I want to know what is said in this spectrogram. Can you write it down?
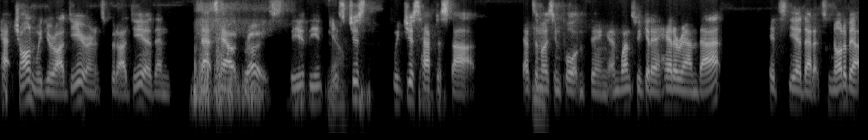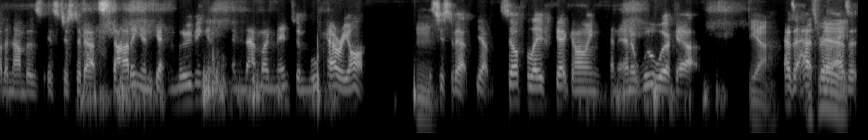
catch on with your idea and it's a good idea, then that's how it grows. The, the, yeah. It's just we just have to start. That's mm. the most important thing. And once we get our head around that, it's yeah that it's not about the numbers. It's just about starting and getting moving, and, and that momentum will carry on. Mm. It's just about yeah self belief, get going, and, and it will work out. Yeah, as it has. Really, as it,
